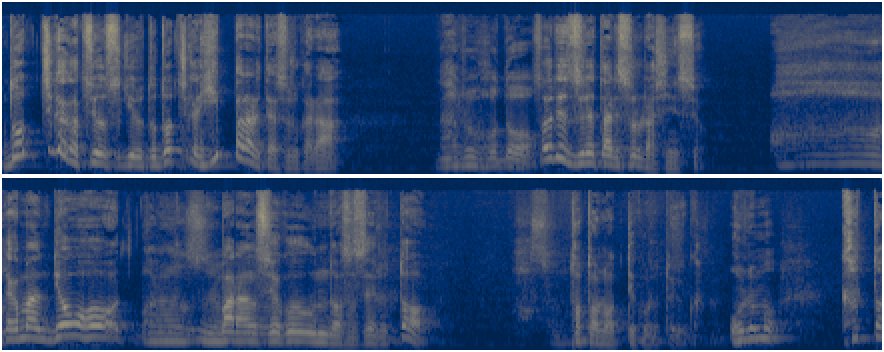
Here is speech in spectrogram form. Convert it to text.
どっちかが強すぎるとどっちかに引っ張られたりするからなるほど。それでずれたりするらしいんですよ。あだからまあ両方バランスよく。バランスよく運動させると整ってくるというか。俺も肩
